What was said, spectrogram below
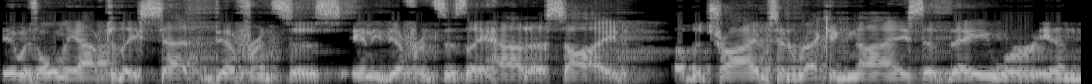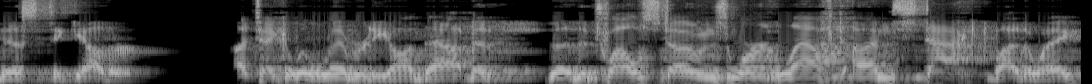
it was only after they set differences, any differences they had aside, of the tribes and recognize that they were in this together. I take a little liberty on that, but the, the 12 stones weren't left unstacked, by the way.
